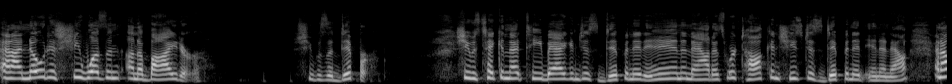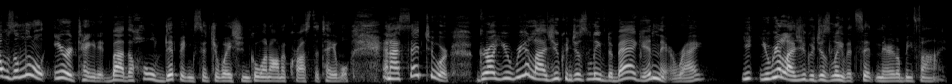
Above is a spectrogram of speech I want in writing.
and I noticed she wasn't an abider, she was a dipper. She was taking that tea bag and just dipping it in and out. As we're talking, she's just dipping it in and out. And I was a little irritated by the whole dipping situation going on across the table. And I said to her, Girl, you realize you can just leave the bag in there, right? You, you realize you could just leave it sitting there, it'll be fine.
